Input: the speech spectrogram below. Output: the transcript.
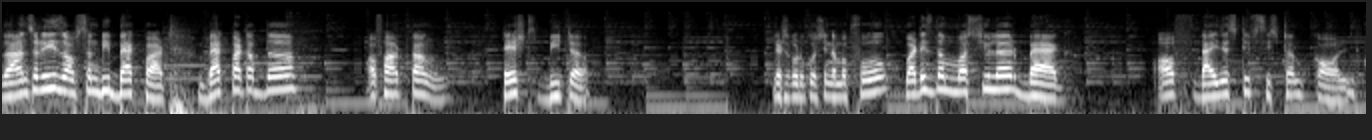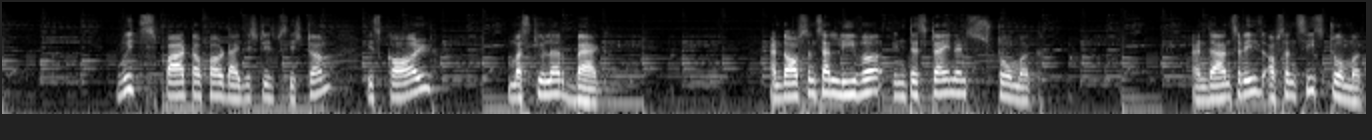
The answer is option B back part. Back part of the of our tongue tastes bitter let's go to question number 4 what is the muscular bag of digestive system called? Which part of our digestive system is called muscular bag? And the options are liver intestine and stomach. And the answer is option C stomach.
